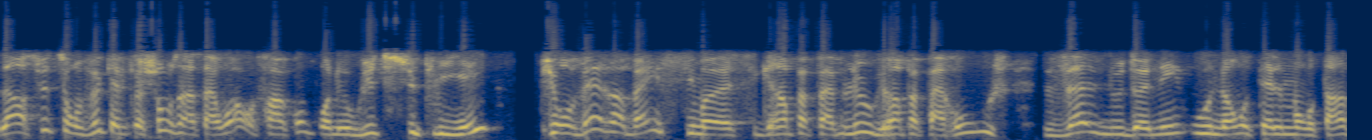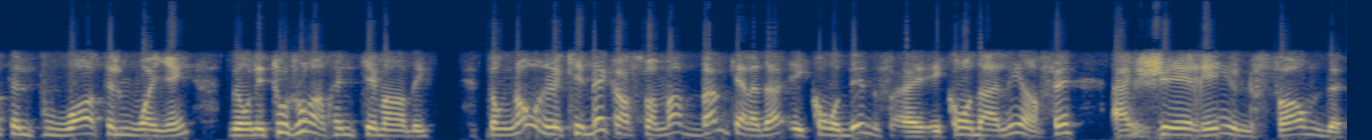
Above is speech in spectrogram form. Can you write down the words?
Là, ensuite, si on veut quelque chose à Ottawa, on se rend compte qu'on est obligé de supplier. Puis on verra bien si, si grand-papa bleu ou grand-papa rouge veulent nous donner ou non tel montant, tel pouvoir, tel moyen, mais on est toujours en train de quémander. Donc non, le Québec en ce moment, dans le Canada, est condamné, euh, est condamné en fait à gérer une forme de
